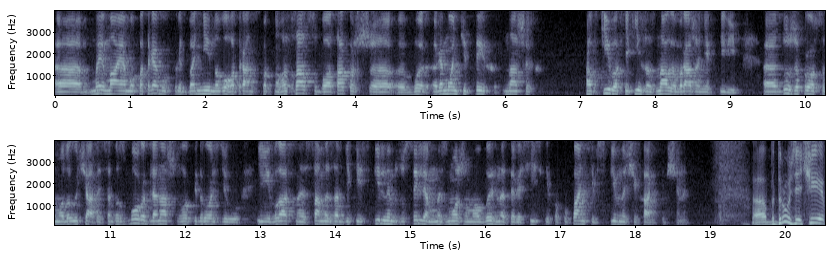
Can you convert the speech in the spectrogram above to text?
е, ми маємо потребу в придбанні нового транспортного засобу, а також в ремонті тих наших автівок, які зазнали враження в ТІВІ. Дуже просимо долучатися до збору для нашого підрозділу, і власне саме завдяки спільним зусиллям ми зможемо вигнати російських окупантів з півночі Харківщини. Е, Друзі, чи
